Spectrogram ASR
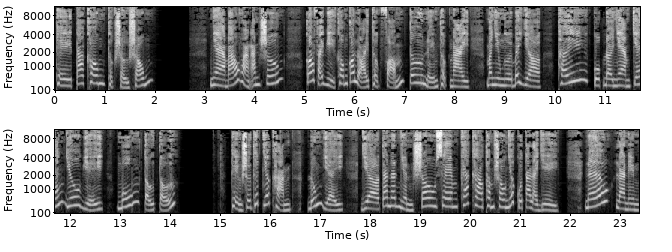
thì ta không thực sự sống. Nhà báo Hoàng Anh Sướng, có phải vì không có loại thực phẩm tư niệm thực này mà nhiều người bây giờ thấy cuộc đời nhàm chán vô vị, muốn tự tử. Thiền sư thích nhất hạnh, đúng vậy, giờ ta nên nhìn sâu xem khát khao thâm sâu nhất của ta là gì. Nếu là niềm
